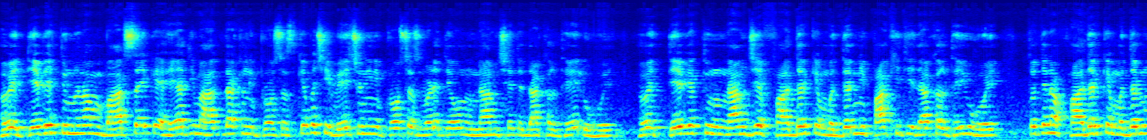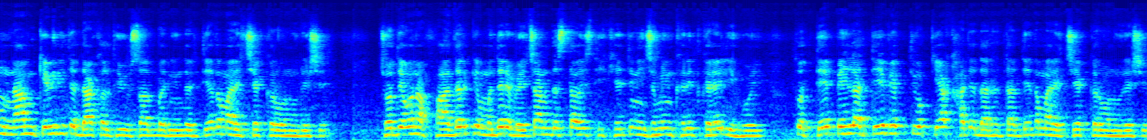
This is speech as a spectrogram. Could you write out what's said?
હવે તે વ્યક્તિનું નામ વારસાઈ કે હયાતીમાં હક દાખલની પ્રોસેસ કે પછી વેચણીની પ્રોસેસ વડે તેઓનું નામ છે તે દાખલ થયેલું હોય. હવે તે વ્યક્તિનું નામ જે ફાધર કે મધરની પાખીથી દાખલ થયું હોય, તો તેના ફાધર કે મધરનું નામ કેવી રીતે દાખલ થયું સાતબારની અંદર, તે તમારે ચેક કરવાનું રહેશે. જો તેઓના ફાધર કે મધરે વેચાણ દસ્તાવેજથી ખેતીની જમીન ખરીદ કરેલી હોય, તો તે પહેલાં તે વ્યક્તિઓ ક્યાં ખાતેદાર હતા તે તમારે ચેક કરવાનું રહેશે.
